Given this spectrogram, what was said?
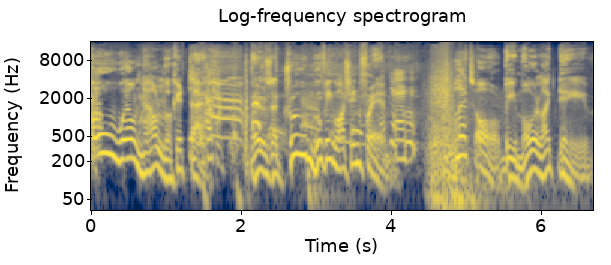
Oh, well, now look at that. There's a true movie watching friend. Let's all be more like Dave.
